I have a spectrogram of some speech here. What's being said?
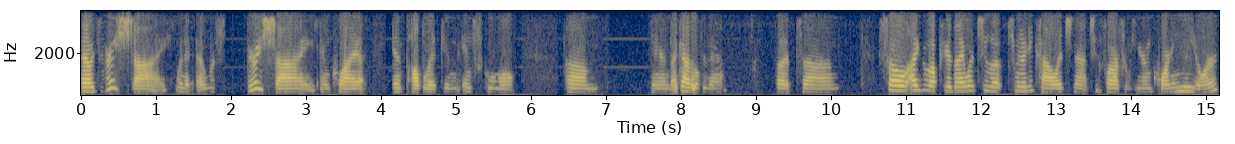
and I was very shy when it, I was very shy and quiet in public and in school, um, and I got over that. But um, so I grew up here. Then I went to a community college not too far from here in Corning, New York,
